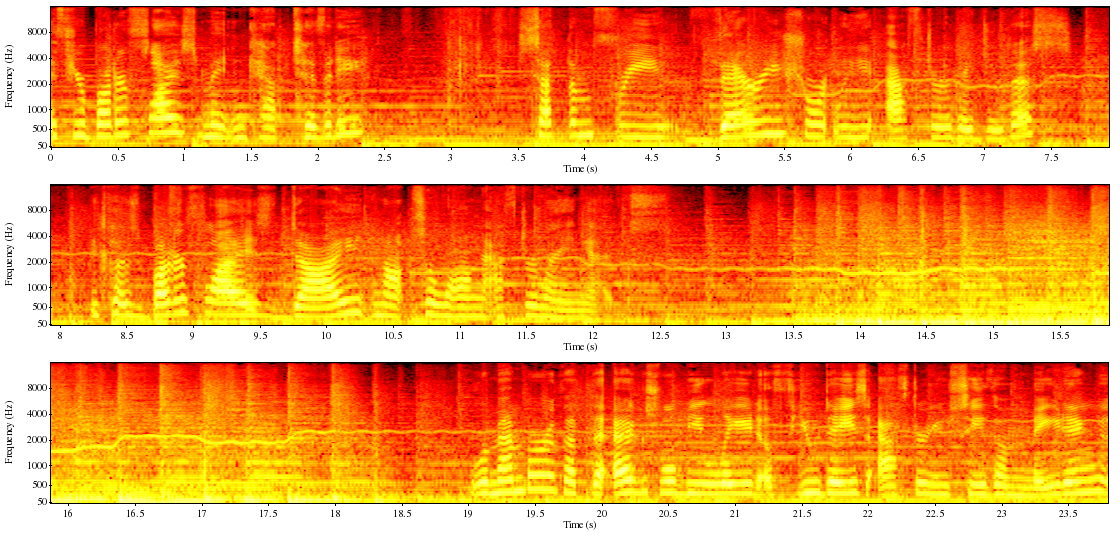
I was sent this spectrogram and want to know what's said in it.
If your butterflies mate in captivity, set them free very shortly after they do this because butterflies die not so long after laying eggs. Remember that the eggs will be laid a few days after you see them mating.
